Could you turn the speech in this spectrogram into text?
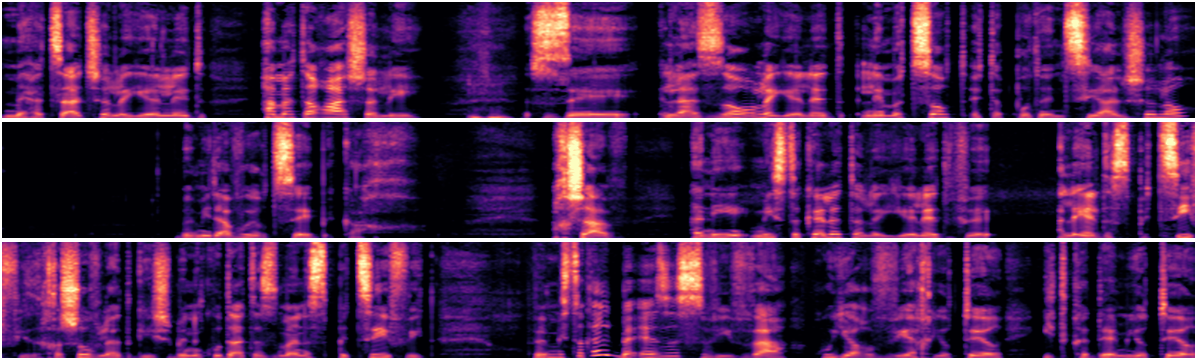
מהצד של הילד. המטרה שלי זה לעזור לילד למצות את הפוטנציאל שלו, במידה והוא ירצה בכך. עכשיו, אני מסתכלת על הילד ועל הילד הספציפי, זה חשוב להדגיש, בנקודת הזמן הספציפית, ומסתכלת באיזה סביבה הוא ירוויח יותר, יתקדם יותר,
